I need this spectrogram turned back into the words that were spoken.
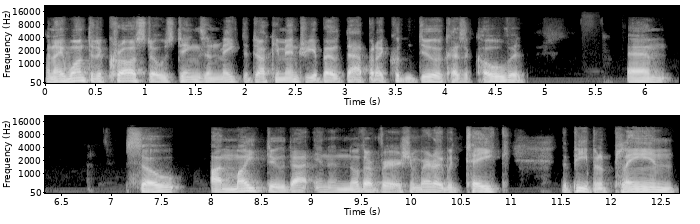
And I wanted to cross those things and make the documentary about that, but I couldn't do it because of COVID. Um, so I might do that in another version where I would take the people playing,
